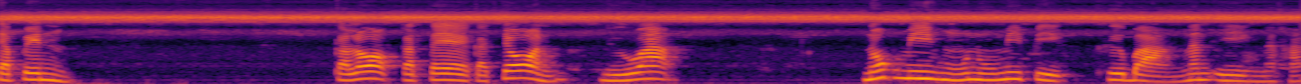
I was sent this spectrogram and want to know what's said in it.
จะเป็นกระรอกกระแตกระจ้อน หรือว่า นกมีหูหนูมีปีกคือบ่างนั่นเองนะคะ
